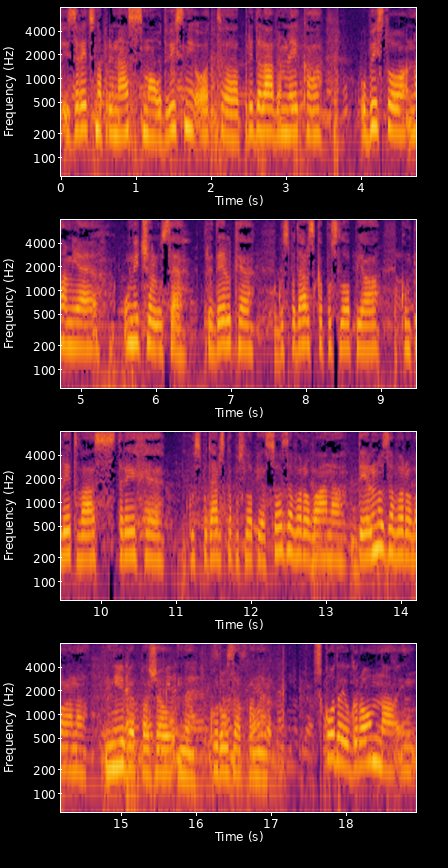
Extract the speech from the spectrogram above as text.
Izredno pri nas smo odvisni od eh, pridelave mleka. V bistvu nam je uničil vse pridelke, gospodarska poslopja, komplet vas, strehe. Gospodarska poslopja so zavarovana, delno zavarovana, njive pa žal ne, koruza pa ne. Škoda je ogromna in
